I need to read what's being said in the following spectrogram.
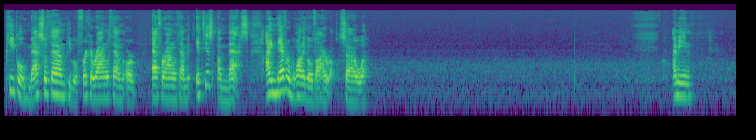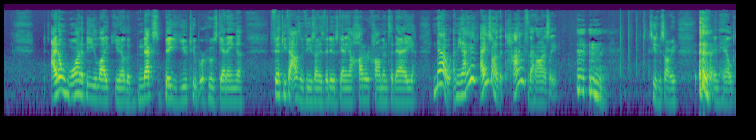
People mess with them, people frick around with them, or F around with them. It's just a mess. I never want to go viral, so... I mean, I don't want to be like, you know, the next big YouTuber who's getting 50,000 views on his videos, getting 100 comments a day. No, I mean, I, I just don't have the time for that, honestly. Excuse me, sorry. Inhaled.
